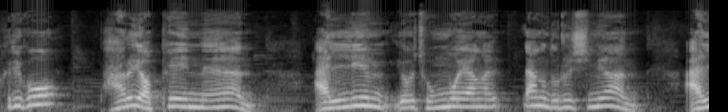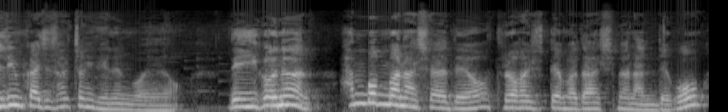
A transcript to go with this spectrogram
그리고 바로 옆에 있는 알림 요 종 모양을 딱 누르시면 알림까지 설정이 되는 거예요. 근데 이거는 한 번만 하셔야 돼요. 들어가실 때마다 하시면 안 되고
